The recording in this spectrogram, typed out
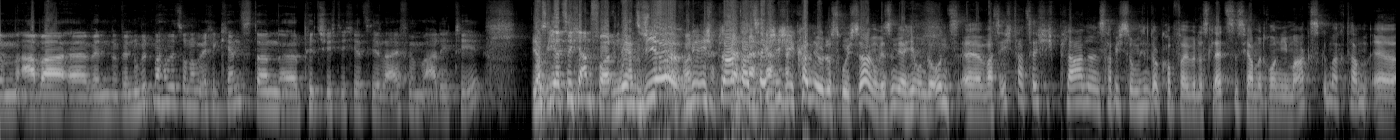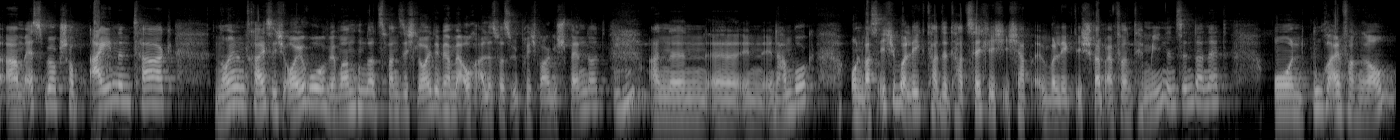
Ähm, aber äh, wenn, wenn du mitmachen willst und noch welche kennst, dann äh, pitche ich dich jetzt hier live im ADT. Ja, Muss ich jetzt nicht antworten. Später wir- ich plane tatsächlich, ich kann dir das ruhig sagen, wir sind ja hier unter uns. Äh, was ich tatsächlich plane, das habe ich so im Hinterkopf, weil wir das letztes Jahr mit Ronny Marx gemacht haben, äh, AMS-Workshop, einen Tag, 39 Euro, wir waren 120 Leute, wir haben ja auch alles, was übrig war, gespendet an, den, äh, in, in Hamburg. Und was ich überlegt hatte, tatsächlich, ich habe überlegt, ich schreibe einfach einen Termin ins Internet und buche einfach einen Raum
